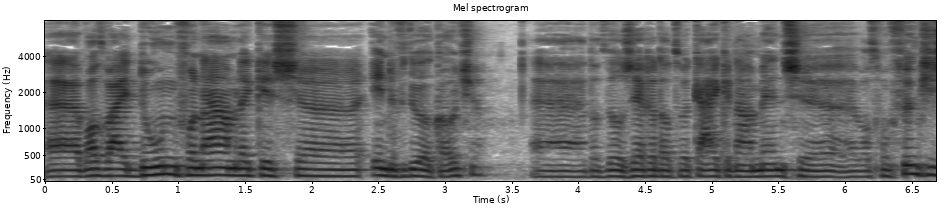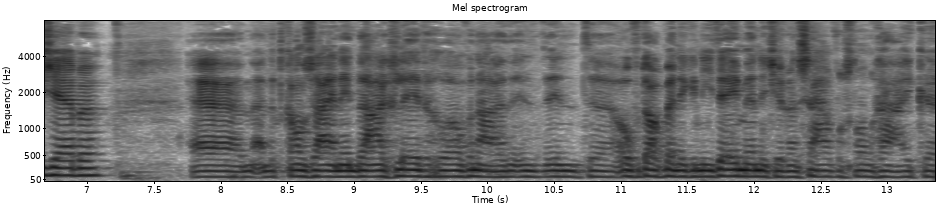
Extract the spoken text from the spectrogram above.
Uh, wat wij doen voornamelijk is individueel coachen. dat wil zeggen dat we kijken naar mensen wat voor functies ze hebben. En, en het kan zijn in het dagelijks leven gewoon van nou, in, in het, uh, overdag ben ik een IT-manager en s'avonds dan ga ik, uh,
